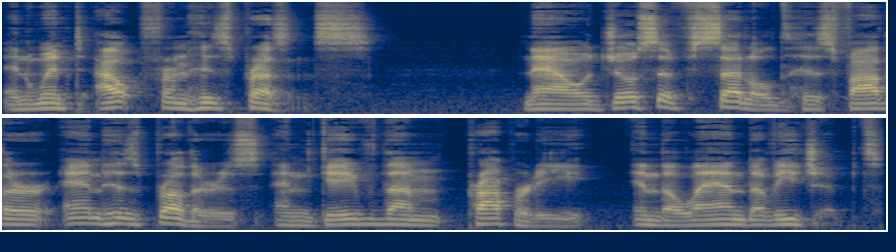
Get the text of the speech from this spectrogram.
and went out from his presence. Now Joseph settled his father and his brothers, and gave them property in the land of Egypt,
